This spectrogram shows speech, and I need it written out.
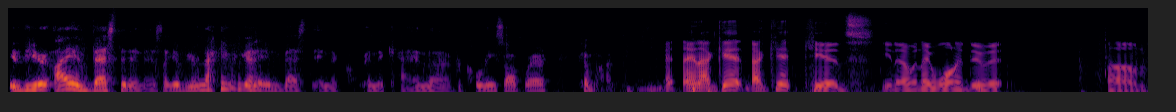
If you're, I invested in this. Like, if you're not even gonna invest in the in the in the recording software, come on. And I get I get kids, you know, and they want to do it. Um,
